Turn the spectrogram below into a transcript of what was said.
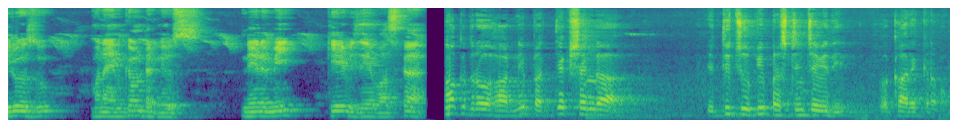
ఈరోజు మన ఎన్కౌంటర్ న్యూస్. నేను మీ కే విజయభాస్కర్. నమ్మక ద్రోహాన్ని ప్రత్యక్షంగా ఎత్తి చూపి ప్రశ్నించేది ఒక కార్యక్రమం.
